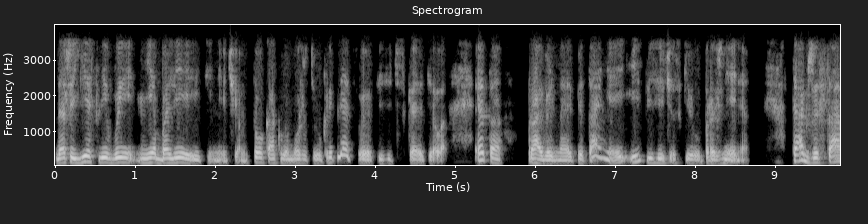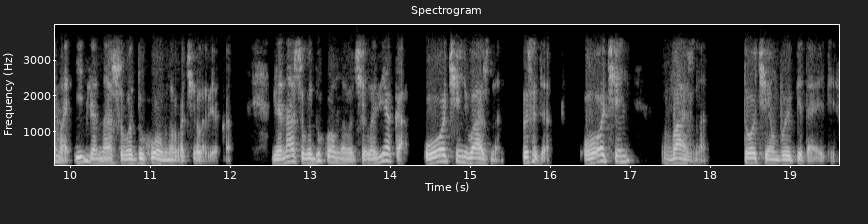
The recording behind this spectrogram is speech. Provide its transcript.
Даже если вы не болеете ничем, то, как вы можете укреплять свое физическое тело, это правильное питание и физические упражнения. Так же самое и для нашего духовного человека. Для нашего духовного человека очень важно, слышите, очень важно то, чем вы питаетесь.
